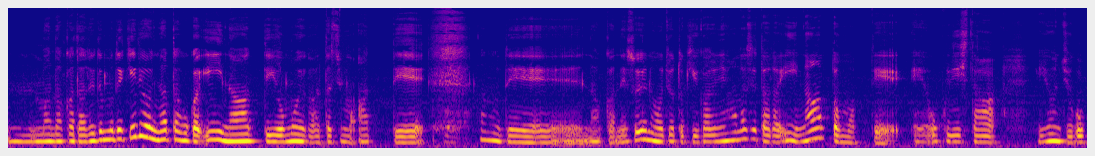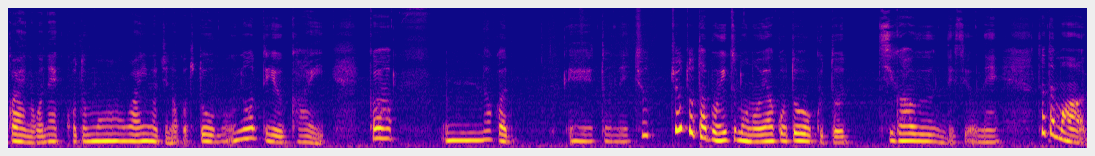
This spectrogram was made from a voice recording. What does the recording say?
うん、まあなんか誰でもできるようになった方がいいなっていう思いが私もあってなのでなんかねそういうのをちょっと気軽に話せたらいいなと思って、えー、お送りした45回のね「子供は命のことどう思うの?」っていう回が、うん、なんかえっ、ー、とねちょちょっと多分いつもの親子トークと違うんですよねただま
